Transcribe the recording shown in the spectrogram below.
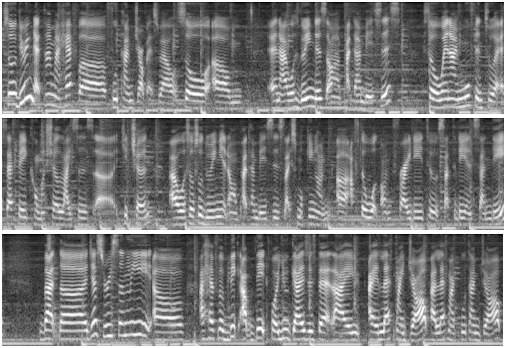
So during that time, I have a full-time job as well. So um, and I was doing this on a part-time basis. So when I moved into a SFA commercial license uh, kitchen, I was also doing it on part-time basis, like smoking on uh, after work on Friday till Saturday and Sunday. But uh, just recently, uh, I have a big update for you guys is that I, I left my job, I left my full-time job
